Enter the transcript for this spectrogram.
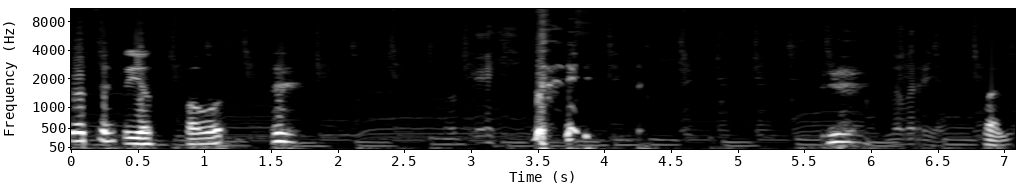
No te rías, por favor. Ok. No me río. Vale.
